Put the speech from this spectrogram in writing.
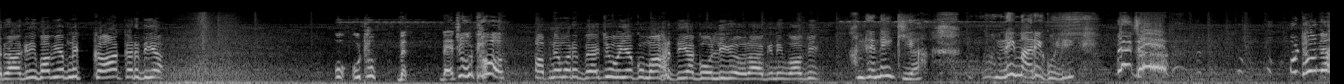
रागिनी भाभी आपने क्या कर दिया? उ- उठो बे- बैजू उठो। आपने हमारे बैजू भैया को मार दिया गोली और रागिनी भाभी हमने नहीं किया। हम नहीं मारे गोली। बैजू! उठो ना।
